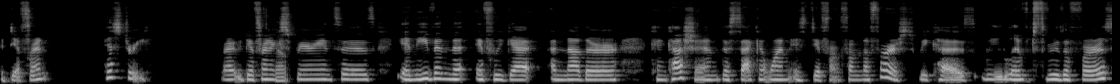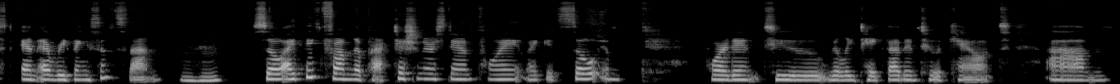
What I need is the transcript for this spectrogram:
a different history right? Different yep. experiences. And even the, if we get another concussion, the second one is different from the first because we lived through the first and everything since then. Mm-hmm. So I think from the practitioner standpoint, like it's so important to really take that into account. Um,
